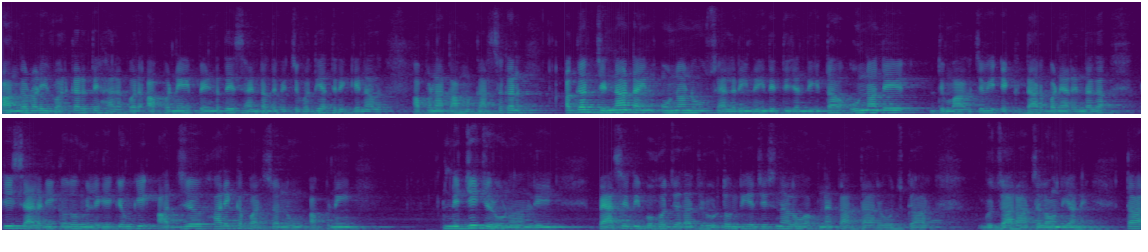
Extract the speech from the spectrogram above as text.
ਆਂਗਣਵਾੜੀ ਵਰਕਰ ਅਤੇ ਹੈਲਪਰ ਆਪਣੇ ਪਿੰਡ ਦੇ ਸੈਂਟਰ ਦੇ ਵਿੱਚ ਵਧੀਆ ਤਰੀਕੇ ਨਾਲ ਆਪਣਾ ਕੰਮ ਕਰ ਸਕਣ। ਅਗਰ ਜਿੰਨਾ ਟਾਈਮ ਉਹਨਾਂ ਨੂੰ ਸੈਲਰੀ ਨਹੀਂ ਦਿੱਤੀ ਜਾਂਦੀ ਤਾਂ ਉਹਨਾਂ ਦੇ ਦਿਮਾਗ 'ਚ ਵੀ ਇੱਕ ਡਰ ਬਣਿਆ ਰਹਿੰਦਾਗਾ ਕਿ ਸੈਲਰੀ ਕਦੋਂ ਮਿਲੇਗੀ ਕਿਉਂਕਿ ਅੱਜ ਹਰ ਇੱਕ ਪਰਸਨ ਨੂੰ ਆਪਣੀ ਨਿੱਜੀ ਜ਼ਰੂਰਤਾਂ ਲਈ ਪੈਸੇ ਦੀ ਬਹੁਤ ਜ਼ਿਆਦਾ ਜ਼ਰੂਰਤ ਹੁੰਦੀ ਹੈ, ਜਿਸ ਨਾਲ ਉਹ ਆਪਣਾ ਘਰ ਦਾ ਰੋਜ਼ਗਾਰ ਗੁਜ਼ਾਰਾ ਚਲਾਉਂਦੀਆਂ ਨੇ। ਤਾਂ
